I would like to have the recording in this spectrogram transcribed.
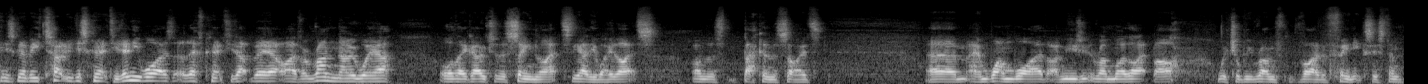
is going to be totally disconnected any wires that are left connected up there either run nowhere or they go to the scene lights the alleyway lights on the back and the sides um, and one wire that I'm using to run my light bar which will be run via the Phoenix system.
